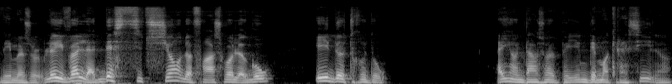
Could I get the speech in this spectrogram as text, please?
des mesures. Là, ils veulent la destitution de François Legault et de Trudeau. Hey, on est dans un pays, une démocratie, là.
